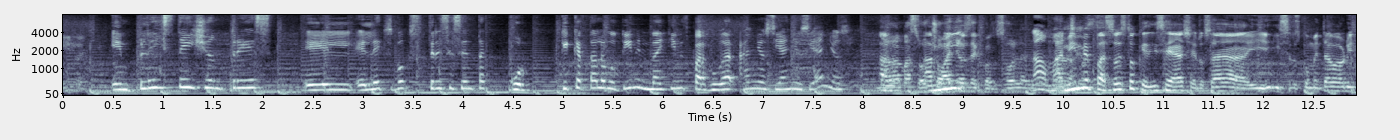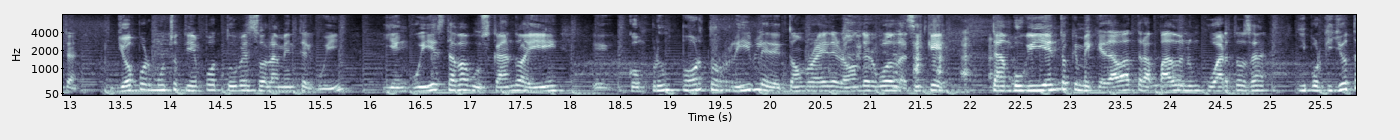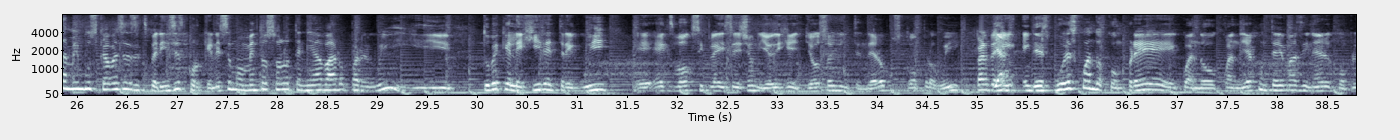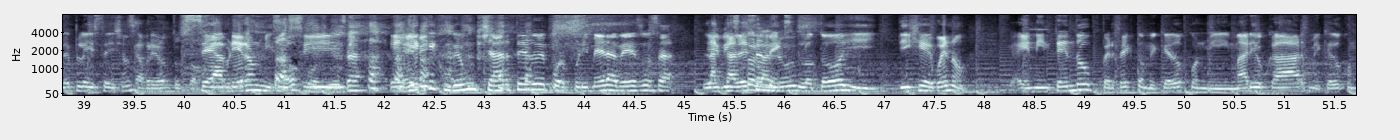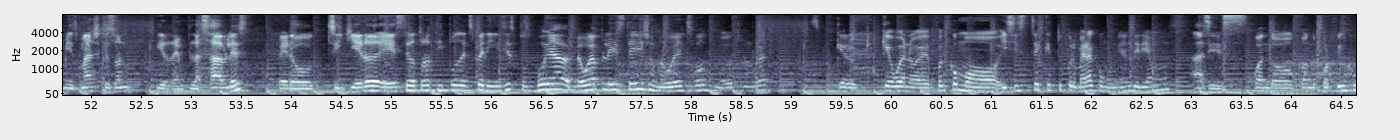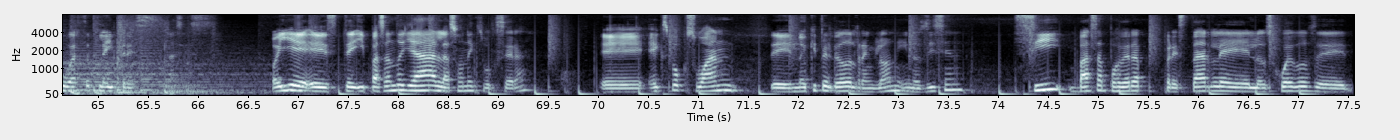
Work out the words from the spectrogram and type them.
en, en PlayStation 3? El, el Xbox 360, ¿por ¿qué catálogo tienen? Ahí tienes para jugar años y años y años. Nada a- más a 8 mí- años de consola. No, A mí me pasó esto que dice Asher, o sea, y, y se los comentaba ahorita. Yo por mucho tiempo tuve solamente el Wii. Y en Wii estaba buscando ahí, eh, compré un port horrible de Tomb Raider Underworld, así que tan buguiento que me quedaba atrapado en un cuarto, o sea, y porque yo también buscaba esas experiencias porque en ese momento solo tenía varo para el Wii y tuve que elegir entre Wii, eh, Xbox y PlayStation y yo dije, yo soy Nintendero, pues compro Wii. Ya, en- después cuando compré, cuando, cuando ya junté más dinero y compré PlayStation, Se abrieron tus ojos. se abrieron mis ojos. Sí. O sea, el día que jugué un charter, güey, por primera vez, o sea, la cabeza la me luz. explotó y dije, bueno, en Nintendo, perfecto, me quedo con mi Mario Kart, me quedo con mi Smash, que son irreemplazables. Pero si quiero este otro tipo de experiencias, pues voy a, me voy a PlayStation, me voy a Xbox, me voy a otro lugar. Qué, qué bueno, eh, fue como hiciste que tu primera comunión, diríamos, Así es. cuando, cuando por fin jugaste Play 3. Así es. Oye, este, y pasando ya a la zona Xboxera, eh, Xbox One eh, no quita el dedo del renglón y nos dicen si vas a poder prestarle los juegos de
